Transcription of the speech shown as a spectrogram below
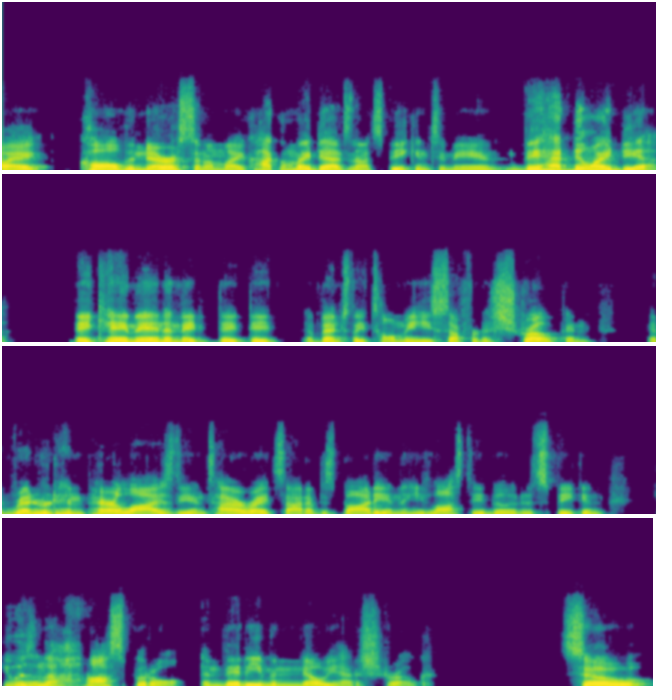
I call the nurse and I'm like, how come my dad's not speaking to me? And they had no idea. They came in and they they they eventually told me he suffered a stroke and it rendered him paralyzed the entire right side of his body and then he lost the ability to speak. And he was in the hospital and they didn't even know he had a stroke. So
